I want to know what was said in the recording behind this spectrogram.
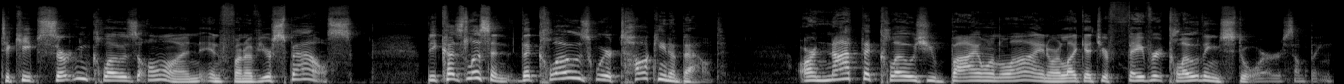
to keep certain clothes on in front of your spouse. Because listen, the clothes we're talking about are not the clothes you buy online or like at your favorite clothing store or something.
